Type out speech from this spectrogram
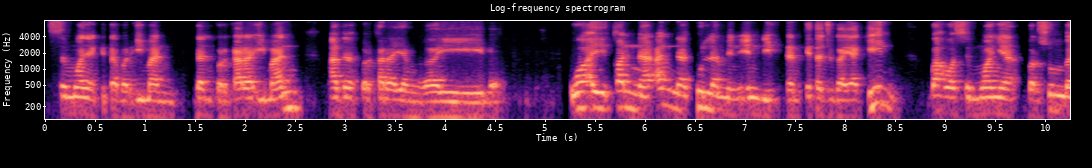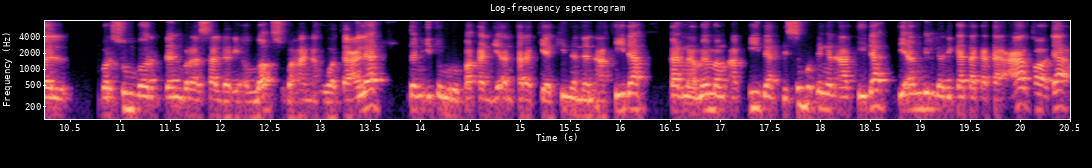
semuanya kita beriman dan perkara iman adalah perkara yang gaib wa iqanna anna min indi. Dan kita juga yakin bahwa semuanya bersumber bersumber dan berasal dari Allah Subhanahu wa taala. Dan itu merupakan di antara keyakinan dan akidah. Karena memang akidah disebut dengan akidah diambil dari kata-kata aqadah.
